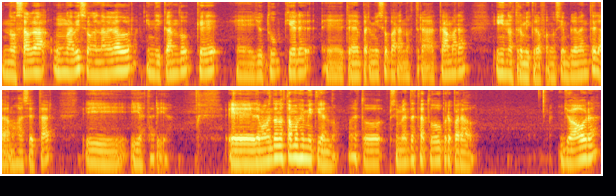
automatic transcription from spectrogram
nos salga un aviso en el navegador indicando que eh, YouTube quiere eh, tener permiso para nuestra cámara y nuestro micrófono. Simplemente le damos a aceptar y, ya estaría. Eh, de momento no estamos emitiendo, simplemente está todo preparado. Yo ahora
